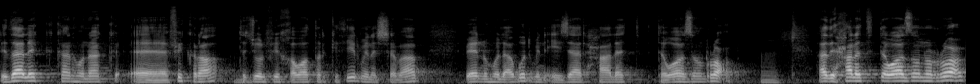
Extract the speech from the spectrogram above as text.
لذلك كان هناك آه، فكرة تجول في خواطر كثير من الشباب بأنه لابد من إيجاد حالة توازن رعب. هذه حالة التوازن الرعب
